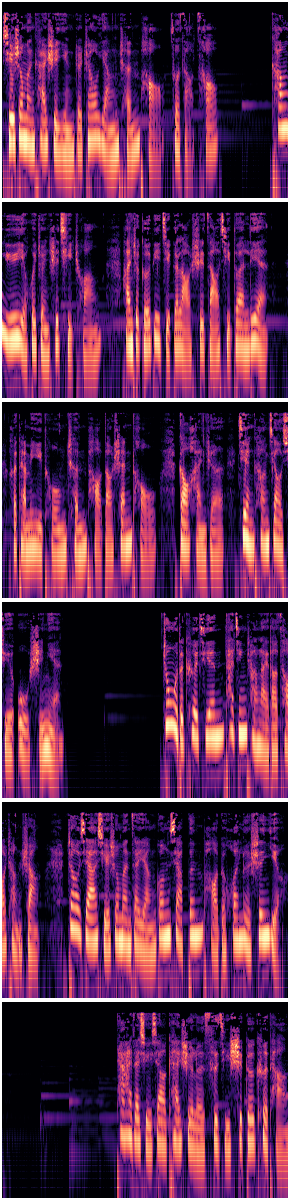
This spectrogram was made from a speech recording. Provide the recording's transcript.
学生们开始迎着朝阳晨跑做早操。康宇也会准时起床，喊着隔壁几个老师早起锻炼，和他们一同晨跑到山头，高喊着“健康教学五十年”。中午的课间，他经常来到操场上，照下学生们在阳光下奔跑的欢乐身影。他还在学校开设了四级诗歌课堂，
